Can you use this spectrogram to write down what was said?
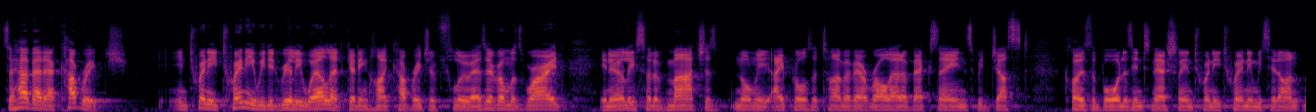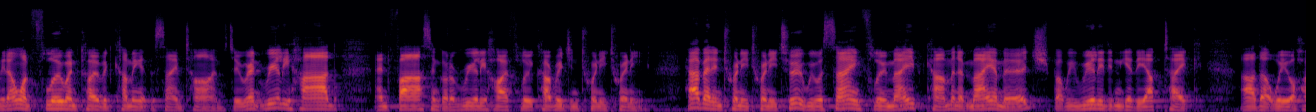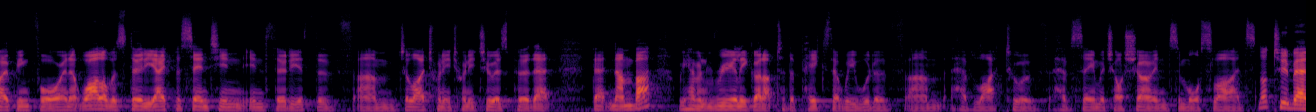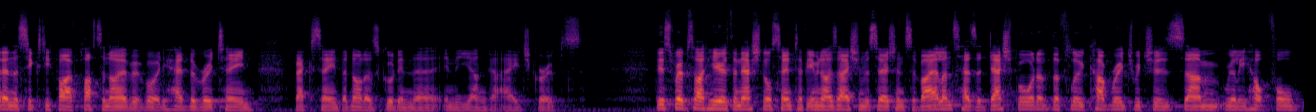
So how about our coverage? in 2020, we did really well at getting high coverage of flu. As everyone was worried in early sort of March, as normally April is the time of our rollout of vaccines, we just closed the borders internationally in 2020 and we said, oh, we don't want flu and COVID coming at the same time. So we went really hard and fast and got a really high flu coverage in 2020. How about in 2022? We were saying flu may come and it may emerge, but we really didn't get the uptake uh, that we were hoping for. And while it was 38% in, in 30th of um, July 2022, as per that that number. We haven't really got up to the peaks that we would have um, have liked to have, have seen, which I'll show in some more slides. Not too bad in the 65 plus and over. We've already had the routine vaccine, but not as good in the in the younger age groups. This website here is the National Centre for Immunisation Research and Surveillance, has a dashboard of the flu coverage, which is um, really helpful.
